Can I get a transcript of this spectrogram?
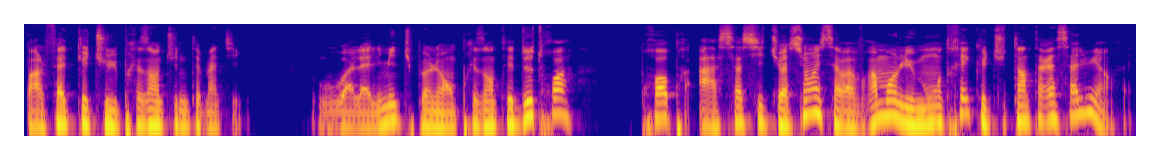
par le fait que tu lui présentes une thématique. Ou à la limite, tu peux lui en présenter deux, trois propres à sa situation et ça va vraiment lui montrer que tu t'intéresses à lui en fait.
